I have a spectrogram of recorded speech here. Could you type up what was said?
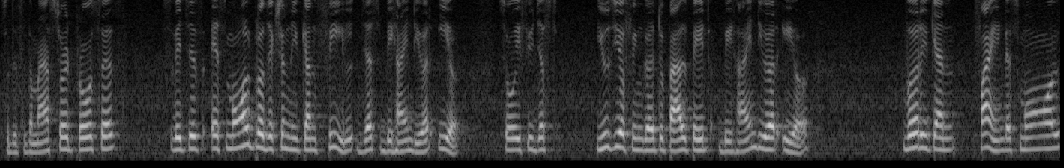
So, this is the mastoid process which is a small projection you can feel just behind your ear. So, if you just use your finger to palpate behind your ear where you can find a small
